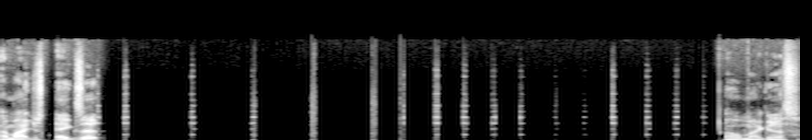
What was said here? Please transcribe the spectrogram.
I might just exit. Oh my goodness.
